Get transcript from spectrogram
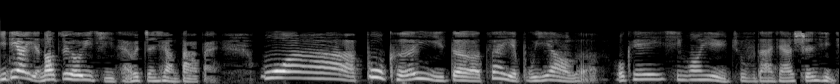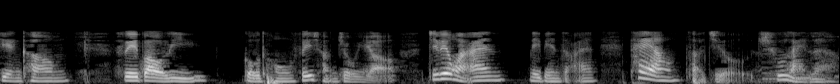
一定要演到最后一集才会真相大白。哇，不可以的，再也不要了。OK，星光夜雨祝福大家身体健康，非暴力沟通非常重要。这边晚安，那边早安，太阳早就出来了。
